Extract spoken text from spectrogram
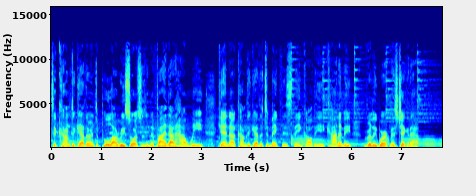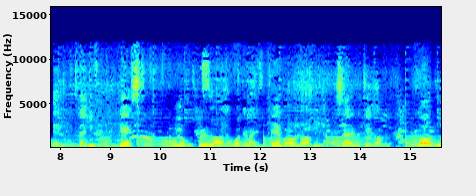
to come together and to pool our resources and to find out how we can uh, come together to make this thing called the economy really work. Let's check it out. Thank you for our guests. Father, oh Lord, we pray, Lord, that whatever is in favor, oh Lord, they have decided to take up. Lord, you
